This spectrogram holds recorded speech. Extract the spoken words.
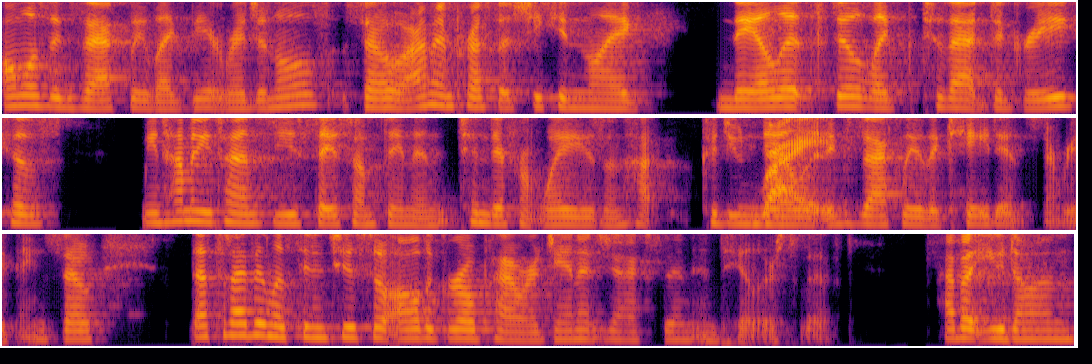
almost exactly like the originals. So I'm impressed that she can like nail it still like to that degree. Cause I mean, how many times do you say something in 10 different ways and how could you nail right. it exactly the cadence and everything? So that's what I've been listening to. So all the girl power, Janet Jackson and Taylor Swift. How about you, Dawn?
